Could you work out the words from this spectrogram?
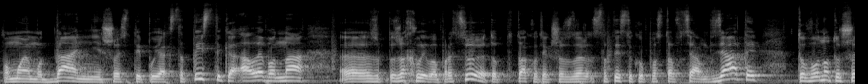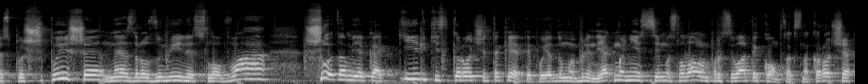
по-моєму, дані, щось типу як статистика, але вона е, жахливо працює. Тобто, так, от, якщо статистику по ставцям взяти, то воно тут щось пише, незрозумілі слова, що там, яка кількість. Коротше, таке. Типу, я думаю, блін, як мені з цими словами працювати комплексно. Коротше,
